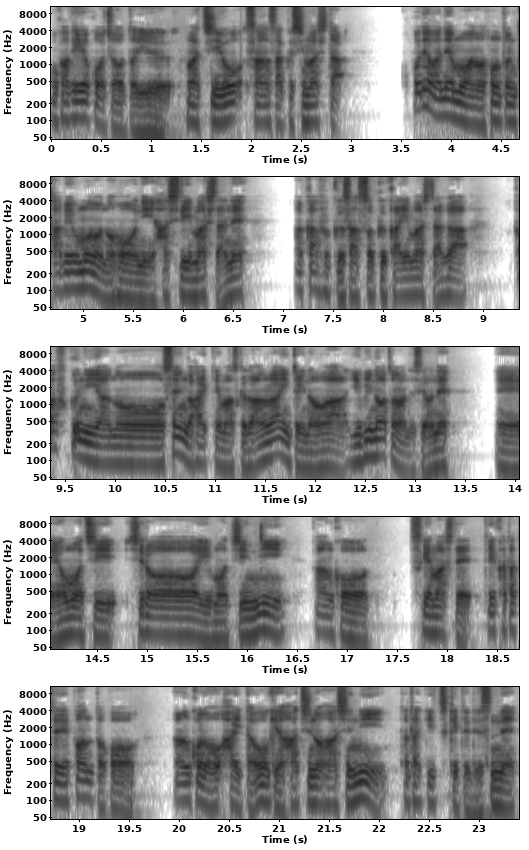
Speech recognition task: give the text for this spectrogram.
おかげ横丁という町を散策しました。ここではね、もうあの、本当に食べ物の方に走りましたね。赤服早速買いましたが、赤服にあの、線が入ってますけど、あのラインというのは指の跡なんですよね。えー、お餅、白い餅にあんこをつけまして、で、片手でパンとこう、あんこの入った大きな鉢の端に叩きつけてですね、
